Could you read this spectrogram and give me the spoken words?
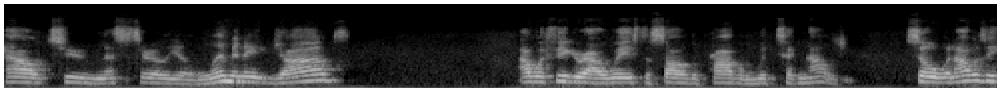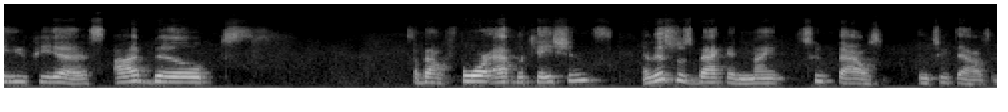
how to necessarily eliminate jobs, I would figure out ways to solve the problem with technology. So when I was at UPS, I built about four applications, and this was back in 2000. In 2000,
